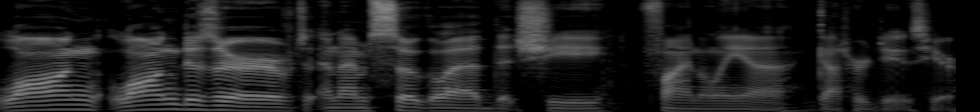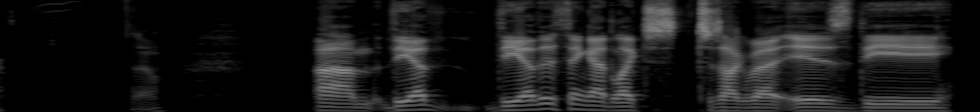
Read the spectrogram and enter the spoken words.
long long deserved and I'm so glad that she finally uh got her dues here. So Um, the other the other thing I'd like to, talk about is the,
